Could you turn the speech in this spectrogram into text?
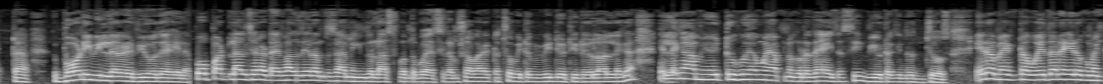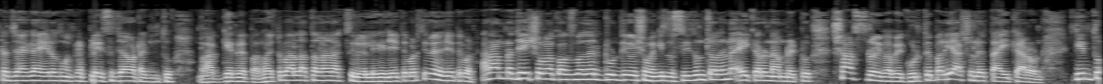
একটা বডি বিল্ডারের ভিউ দেখাইলাম। পোপাট লাল ছাড়া টাইফাল দিয়ে নামতেছে, আমি কিন্তু লাস্ট পর্যন্ত বসেছিলাম সবার একটা ছবি টবি ভিডিও টিডিও লওয়ার লেগা। এর লেগে আমি একটু হুয়ে মুয়ে আপনার করে দেখাইতেছি ভিউটা কিন্তু জোস। এরকম একটা ওয়েদারে এরকম একটা জায়গায়, এরকম একটা প্লেসে যাওয়াটা কিন্তু ভাগ্যের ব্যাপার। হয়তো আল্লাহ তালা রাখছিল, এর লেগে যেতে পারছি না যেতে পারছি আর আমরা যেই সময় কক্সবাজার ট্যুর দিই, ওই সময় কিন্তু সিজন চলে না, এই কারণে আমরা একটু সাশ্রয়ী ভাবে ঘুরতে পারি, আসলে তাই কারণ। কিন্তু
